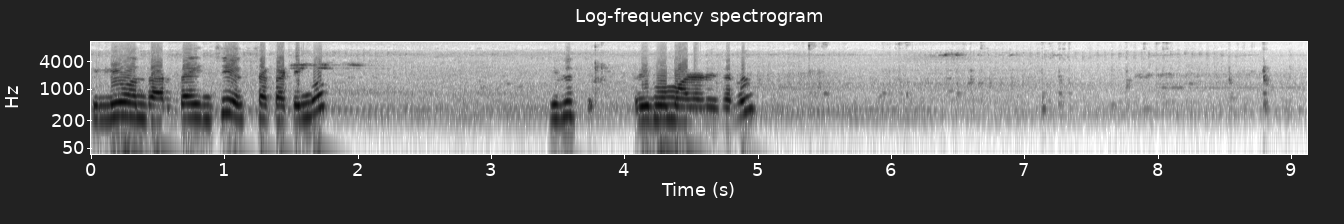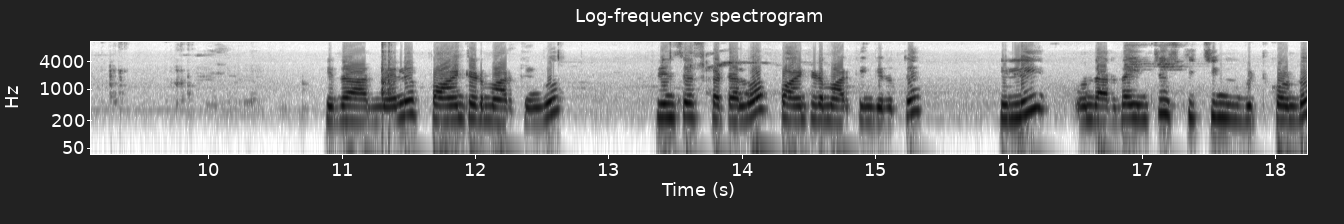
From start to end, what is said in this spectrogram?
ಇಲ್ಲಿ ಒಂದು ಅರ್ಧ ಇಂಚು ಎಕ್ಸ್ಟ್ರಾ ಕಟಿಂಗು ಇದು ರಿಮೂವ್ ಮಾಡೋಣ ಇದನ್ನ. ಇದಾದ್ಮೇಲೆ ಪಾಯಿಂಟೆಡ್ ಮಾರ್ಕಿಂಗು ಪ್ರಿನ್ಸೆಸ್ ಕಟ್ ಅಲ್ವಾ ಪಾಯಿಂಟೆಡ್ ಮಾರ್ಕಿಂಗ್ ಇರುತ್ತೆ. ಇಲ್ಲಿ ಒಂದು ಅರ್ಧ ಇಂಚು ಸ್ಟಿಚಿಂಗ್ ಬಿಟ್ಕೊಂಡು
